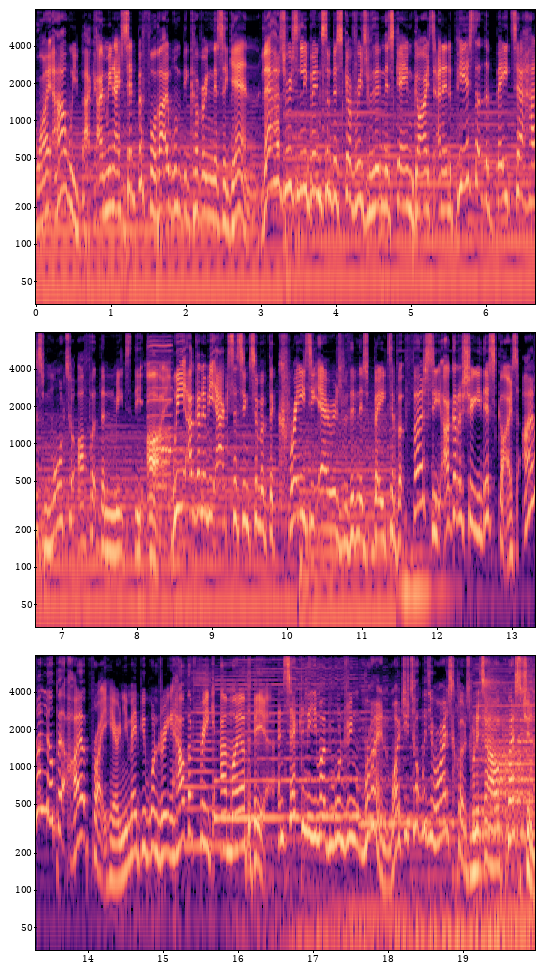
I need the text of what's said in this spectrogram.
why are we back? I mean, I said before that I wouldn't be covering this again. There has recently been some discoveries within this game, guys, and it appears that the beta has more to offer than meets the eye. We are going to be accessing some of the crazy areas within this beta, but firstly, I got to show you this, guys. I'm a little bit high up right here, and you may be wondering, how the freak am I up here? And secondly, you might be wondering, Ryan, why'd you talk with your eyes closed when it's our question?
